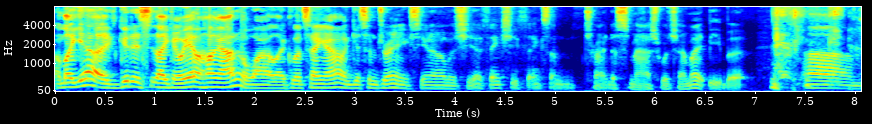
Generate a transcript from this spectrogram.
I'm like, yeah, it's good to see. Like, we haven't hung out in a while. Like, let's hang out and get some drinks, you know. But she, I think she thinks I'm trying to smash, which I might be, but, um,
